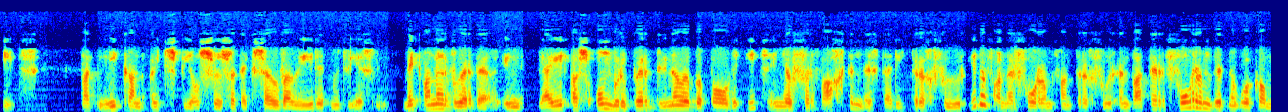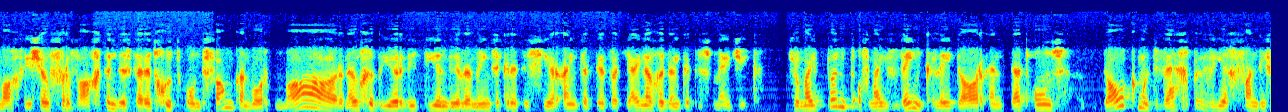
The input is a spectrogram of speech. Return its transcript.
iets wat nie kan uitspeel soos wat ek sou wou hê dit moet wees nie. Met ander woorde, en jy as omroeper doen nou 'n bepaalde iets en jou verwagting is dat die terugvoer, een of ander vorm van terugvoer in watter vorm dit nou ook al mag wees, jou verwagting is dat dit goed ontvang kan word, maar nou gebeur die teendele, mense kritiseer eintlik dit wat jy nou gedink het is magic. So my punt of my wenk lê daarin dat ons dalk moet wegbeweeg van die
